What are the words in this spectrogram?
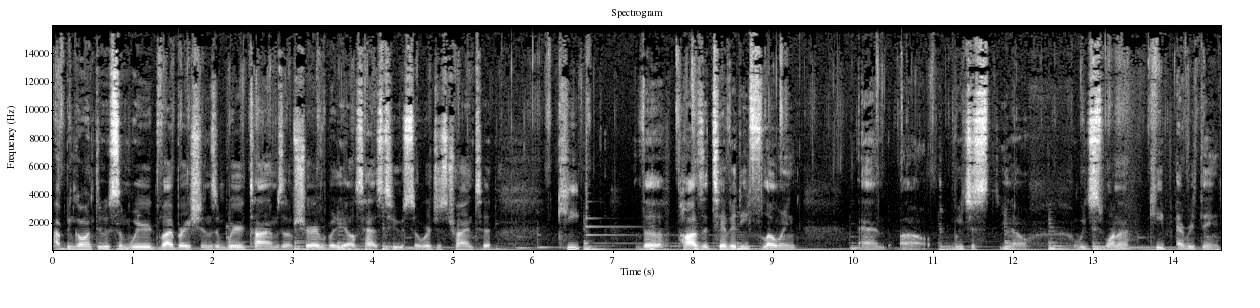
I've been going through some weird vibrations and weird times, and I'm sure everybody else has too. So we're just trying to keep the positivity flowing, and uh, we just, you know, we just want to keep everything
